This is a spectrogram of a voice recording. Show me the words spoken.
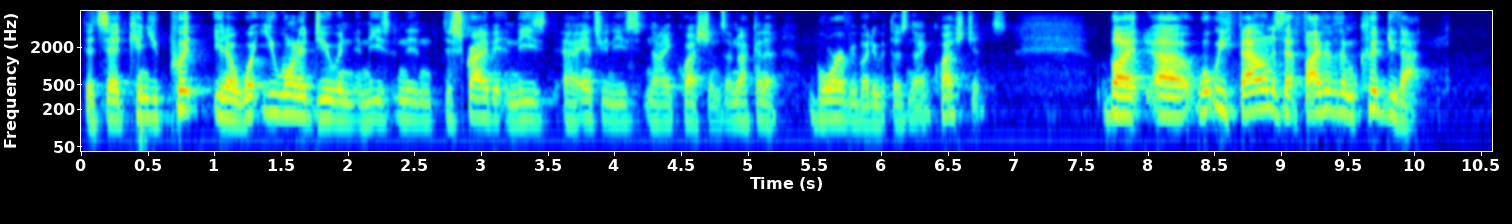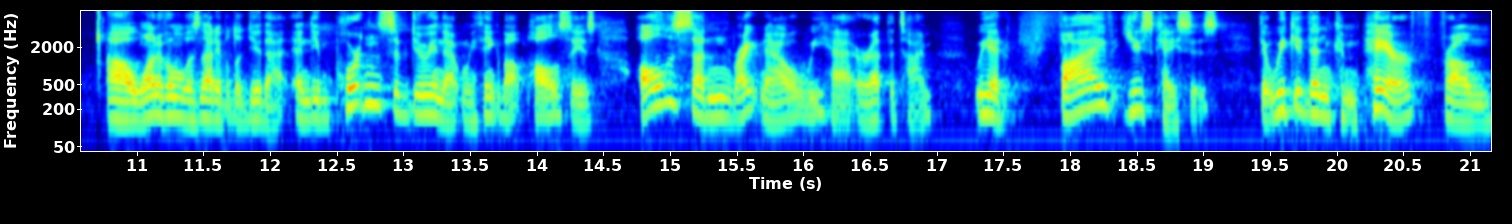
that said, can you put you know, what you want to do in, in these, and describe it in these, uh, answering these nine questions. I'm not going to bore everybody with those nine questions. But uh, what we found is that five of them could do that. Uh, one of them was not able to do that. And the importance of doing that when we think about policy is all of a sudden, right now, we had, or at the time, we had five use cases that we could then compare from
